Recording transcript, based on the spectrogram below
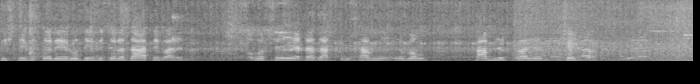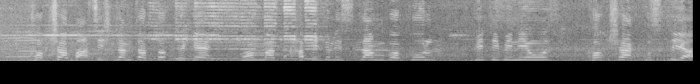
বৃষ্টির ভিতরে, রোদির ভিতরে দাঁড়াতে পারে না। অবশ্যই একটা যাত্রী সামনে এবং পাবলিক টয়লেট বিশেষ দরকার। খকসা বাস স্ট্যান্ড চত্বর থেকে মোহাম্মদ হাফিজুল ইসলাম বকুল বিটিভি নিউজ, খকসা কুষ্টিয়া।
